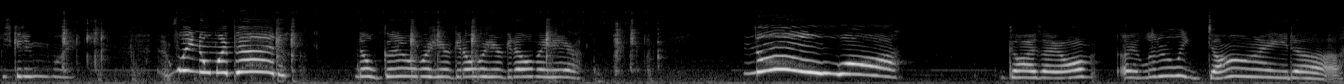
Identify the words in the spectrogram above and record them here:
He's getting my. Wait, no, my bed! No, get over here, get over here, get over here. No! Guys, I all, I literally died. I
